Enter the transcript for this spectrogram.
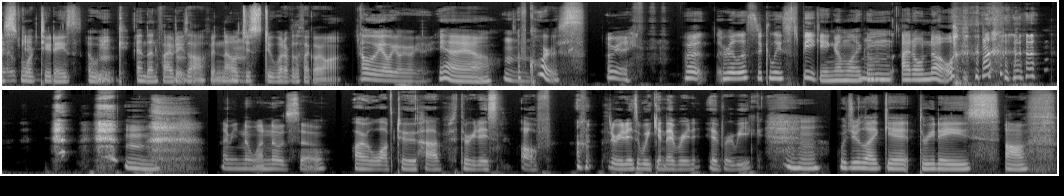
just okay. work two days a week and then five days off, and I'll Mm. just do whatever the fuck I want. Oh yeah, yeah, yeah, yeah. Yeah, yeah, Mm. of course. Okay. But realistically speaking, I'm like, Mm. mm, I don't know. Hmm. I mean, no one knows, so I would love to have three days off, three days a weekend every every week. hmm Would you like it three days off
